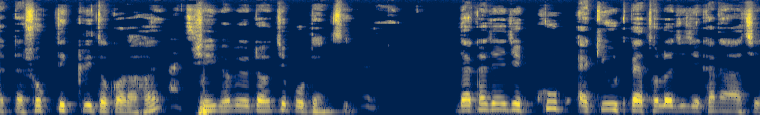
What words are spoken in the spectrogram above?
একটা শক্তিকৃত করা হয় আচ্ছা। সেইভাবে ওটা হচ্ছে পোটেন্সি দেখা যায় যে খুব অ্যাকিউট প্যাথোলজি যেখানে আছে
